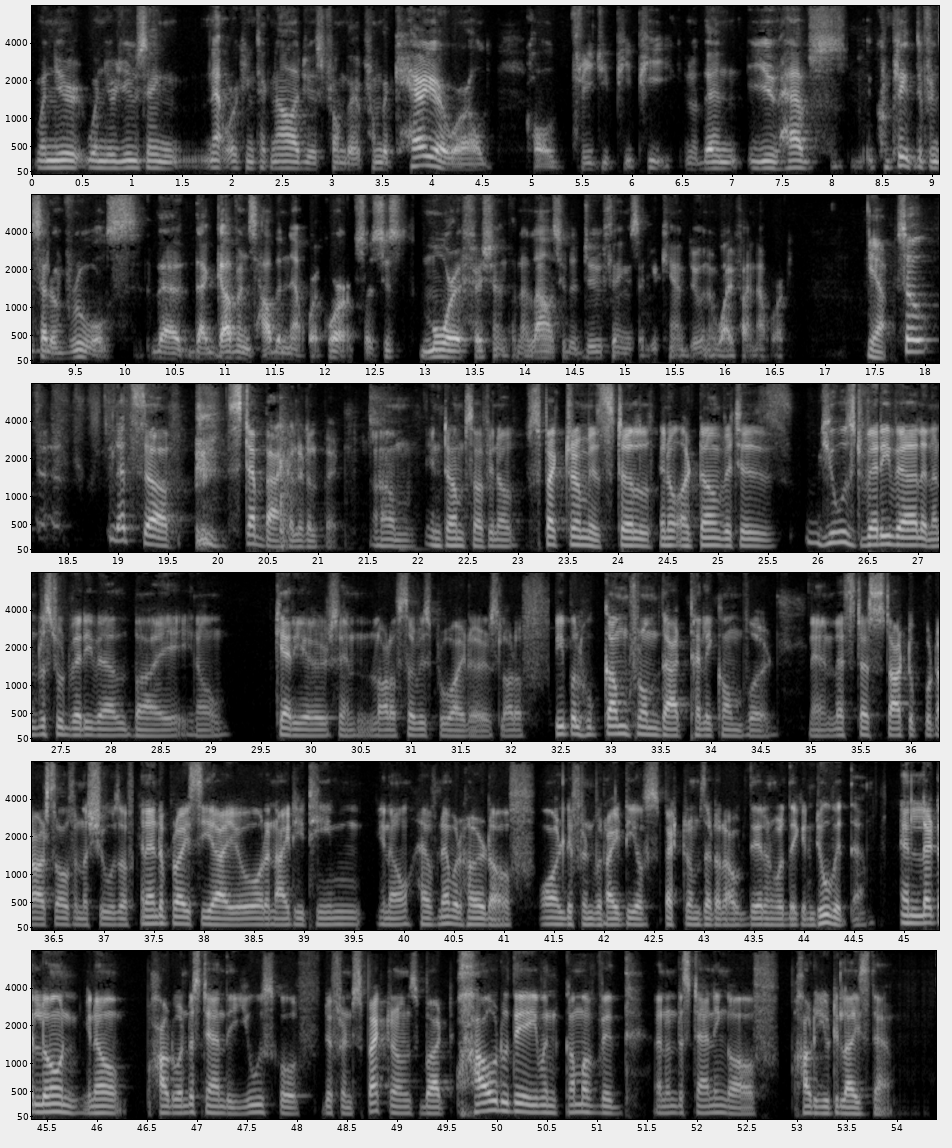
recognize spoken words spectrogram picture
When you're when you're using networking technologies from the from the carrier world, called 3GPP. You know, then you have a complete different set of rules that that governs how the network works. So it's just more efficient and allows you to do things that you can't do in a Wi-Fi network. Yeah. So let's uh, step back a little bit. Um, in terms of you know, spectrum is still you know a term which is used very well and understood very well by you know carriers and a lot of service providers, a lot of people who come from that telecom world and let's just start to put ourselves in the shoes of an enterprise cio or an it team you know have never heard of all different variety of spectrums that are out there and what they can do with them and let alone you know how to understand the use of different spectrums but how do they even come up with an understanding of how to utilize them?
